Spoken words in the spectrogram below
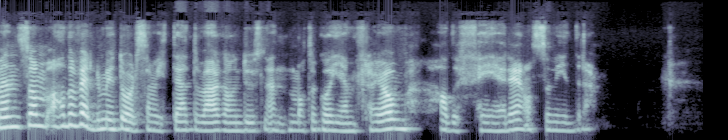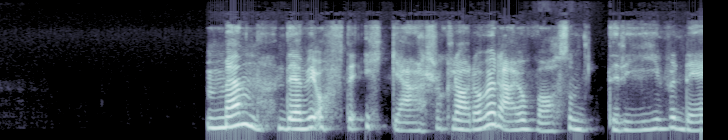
men som hadde veldig mye dårlig samvittighet hver gang du enten måtte gå hjem fra jobb, hadde ferie osv. Men det vi ofte ikke er så klar over, er jo hva som driver det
